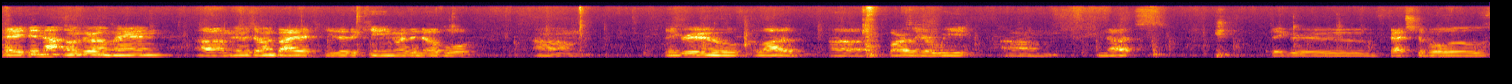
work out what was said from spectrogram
they did not own their own land. Um, it was owned by either the king or the noble. Um, they grew a lot of uh, barley or wheat, um, nuts. They grew vegetables.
